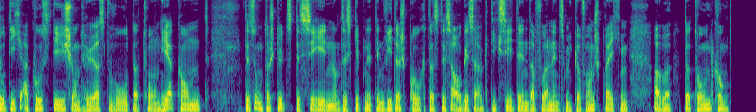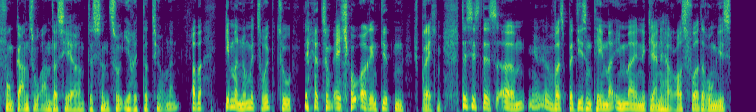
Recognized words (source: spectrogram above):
du dich akustisch und hörst, wo der Ton herkommt. Das unterstützt das Sehen und es gibt nicht den Widerspruch, dass das Auge sagt, ich sehe den da vorne ins Mikrofon sprechen, aber der Ton kommt von ganz woanders her und das sind so Irritationen. Aber gehen wir nur mal zurück zu, zum echo-orientierten Sprechen. Das ist das, ähm, was bei diesem Thema immer eine kleine Herausforderung ist,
